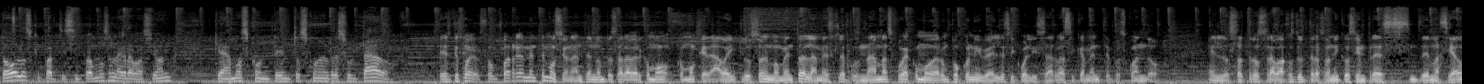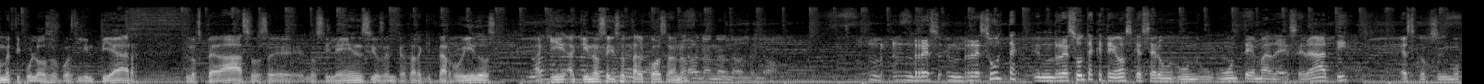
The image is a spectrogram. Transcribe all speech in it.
todos los que participamos en la grabación quedamos contentos con el resultado es que fue, realmente emocionante no empezar a ver cómo, cómo quedaba. Incluso en el momento de la mezcla, pues nada más fue acomodar un poco niveles, ecualizar básicamente. Pues cuando en los otros trabajos de ultrasónico siempre es demasiado meticuloso, pues limpiar los pedazos, eh, los silencios, empezar a quitar ruidos. aquí no, aquí no, se hizo tal cosa, ¿no? No, no, no, no, no. resulta, resulta que tenemos que hacer un, un, tema de Cerati. Escogimos,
